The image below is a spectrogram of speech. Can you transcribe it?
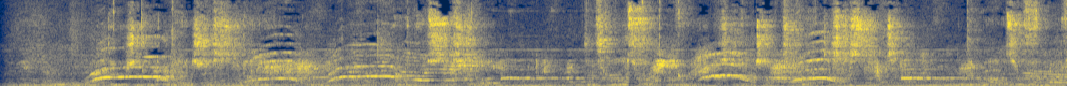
There's no conscience. The voice is gone. Their throats are angry as no tongues practice deceit. Their mouths are full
